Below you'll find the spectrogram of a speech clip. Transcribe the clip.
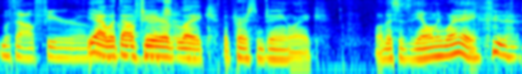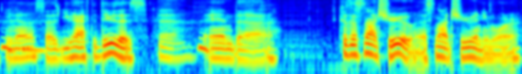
without fear of yeah, without fear of like the person being like, well, this is the only way, you know. So you have to do this, yeah and because that's not true. That's not true anymore.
